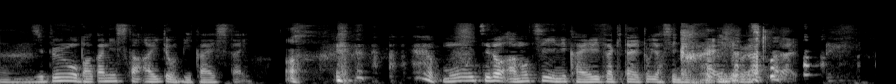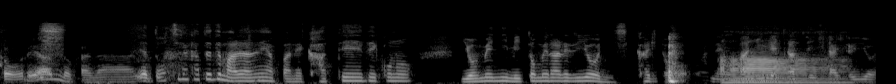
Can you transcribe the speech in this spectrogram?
にな。自分を馬鹿にした相手を見返したいあ。もう一度あの地位に返り咲きたいと野心にはい、思いました。ない。それあんのかないや、どちらかというと、あれだね、やっぱね、家庭でこの、嫁に認められるようにしっかりと、ね、まあ人間になっていきたいというよ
